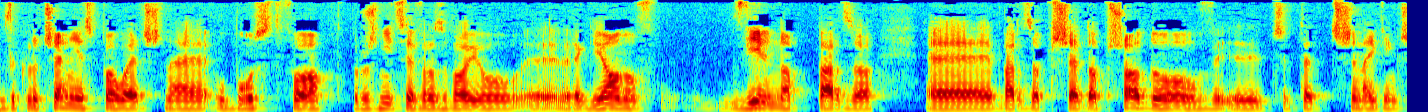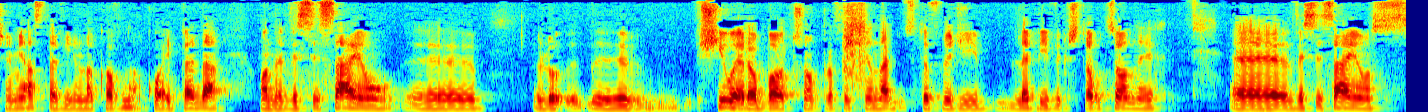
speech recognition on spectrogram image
wykluczenie społeczne, ubóstwo, różnice w rozwoju e, regionów. Wilno bardzo bardzo prze do przodu, czy te trzy największe miasta, Wilno, Kowno, Kłajpeda, one wysysają e, e, siłę roboczą, profesjonalistów, ludzi lepiej wykształconych, wysysają z,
